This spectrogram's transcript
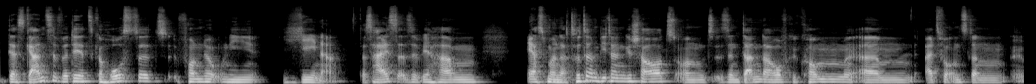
Das Ganze wird ja jetzt gehostet von der Uni Jena. Das heißt also, wir haben erstmal nach Drittanbietern geschaut und sind dann darauf gekommen, ähm, als wir uns dann äh,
